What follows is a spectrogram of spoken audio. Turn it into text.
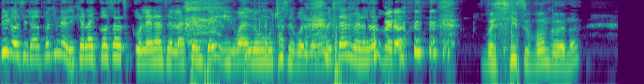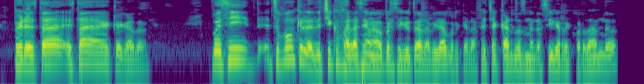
Digo, si la página dijera cosas culeras de la gente, igual mucho se vuelven a meter, ¿verdad? Pero... Pues sí, supongo, ¿no? Pero está, está cagado. Pues sí, supongo que la de Chico Falacia me va a perseguir toda la vida porque a la fecha Carlos me lo sigue recordando.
